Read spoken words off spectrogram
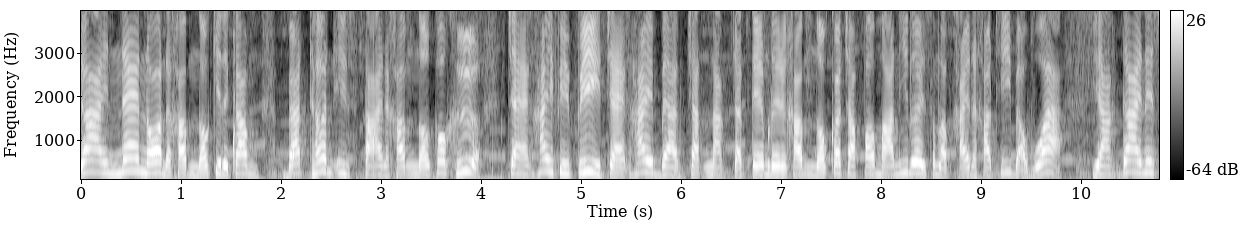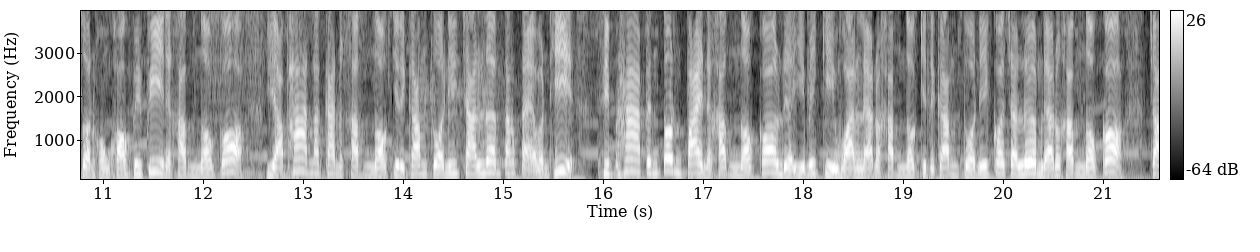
ได้แน่นอนนะครับเนาะกิจกรรม Battle in Style นะครับเนาะก็คือแจกให้ฟรีๆแจกให้แบบจัดหนักจัดเต็มเลยนะครับเนาะก็จะประมาณนี้เลยสำหรับใครนะครับที่แบบว่าอยากได้ในส่วนของของฟรีๆนะครับเนาะก็อย่าพลาดละกันนะครับเนาะกิจกรรมตัวนี้จะเริ่มตั้งแต่วันที่ 15 เป็นต้นไปนะครับเนาะก็เหลืออีกไม่กี่วันแล้วนะครับเนาะกิจกรรมตัวนี้ก็จะเริ่มแล้วนะครับเนาะก็จะ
